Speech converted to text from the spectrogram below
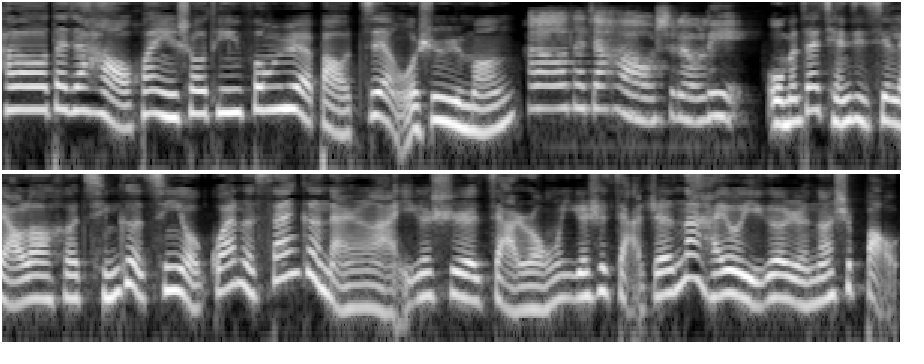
Hello，大家好，欢迎收听风月宝鉴，我是雨萌。Hello，大家好，我是刘丽。我们在前几期聊了和秦可卿有关的三个男人啊，一个是贾蓉，一个是贾珍，那还有一个人呢是宝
